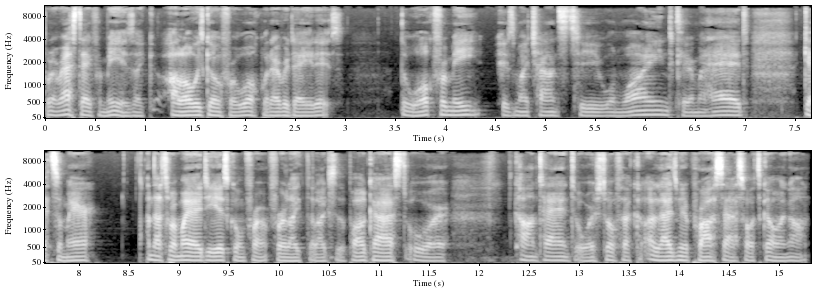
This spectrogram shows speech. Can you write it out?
But a rest day for me is like I'll always go for a walk, whatever day it is. The walk for me is my chance to unwind, clear my head, get some air, and that's where my ideas come from for like the likes of the podcast or content or stuff that allows me to process what's going on.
